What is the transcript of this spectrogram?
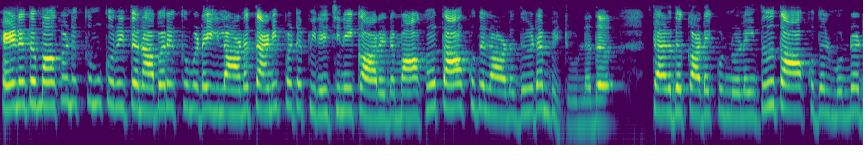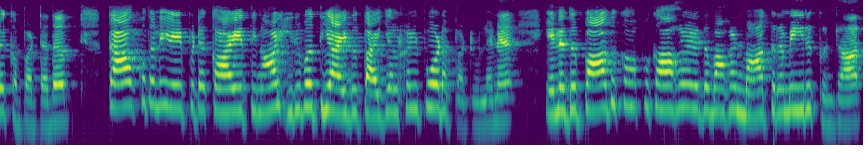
எனது மகனுக்கும் குறித்த நபருக்கும் இடையிலான தனிப்பட்ட பிரச்சினை காரணமாக தாக்குதலானது இடம்பெற்றுள்ளது. தனது கடைக்குள் நுழைந்து தாக்குதல் முன்னெடுக்கப்பட்டது. தாக்குதலில் ஏற்பட்ட காயத்தினால் இருபத்தி ஐந்து தையல்கள் போடப்பட்டுள்ளன. எனது பாதுகாப்புக்காக எனது மகன் மாத்திரமே இருக்கின்றார்.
